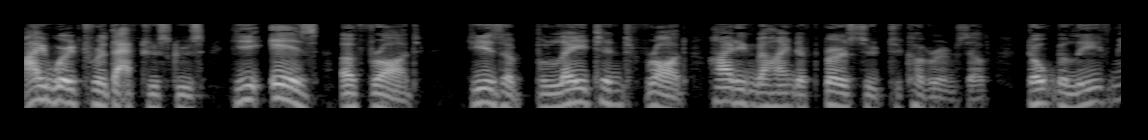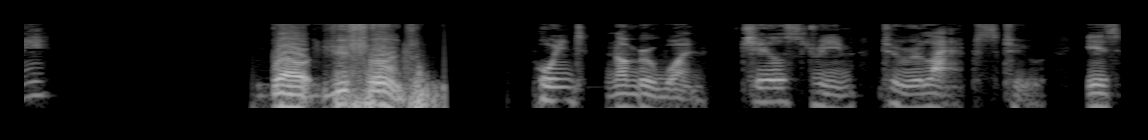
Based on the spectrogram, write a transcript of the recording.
I worked for that goose goose. He is a fraud. He is a blatant fraud, hiding behind a fursuit to cover himself. Don't believe me? Well, you should. Point number one. Chill stream to relax to is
